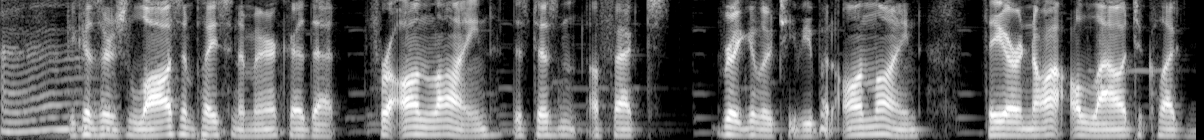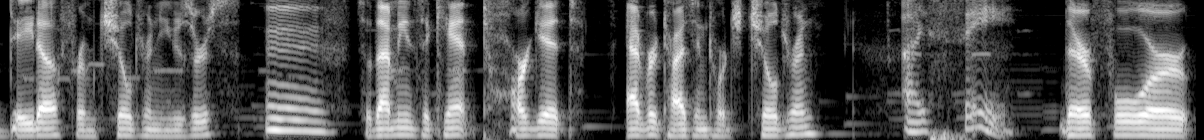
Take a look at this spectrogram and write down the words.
ah. because there's laws in place in America that for online, this doesn't affect regular TV, but online, they are not allowed to collect data from children users. Mm. So that means they can't target advertising towards children. I see. Therefore,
